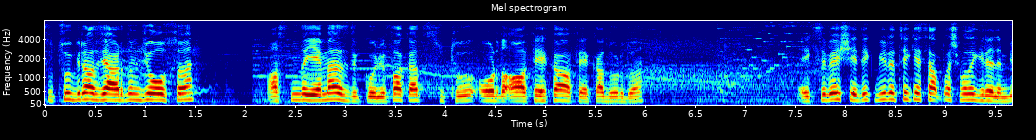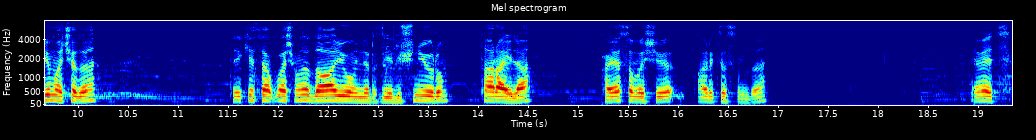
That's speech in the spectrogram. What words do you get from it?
Sutu biraz yardımcı olsa aslında yemezdik golü fakat Sutu orada AFK AFK durdu. Eksi 5 yedik. Bir de tek hesaplaşmada girelim bir maça da. Tek hesaplaşmada daha iyi oynarız diye düşünüyorum. Tarayla. Kaya Savaşı haritasında. Evet.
